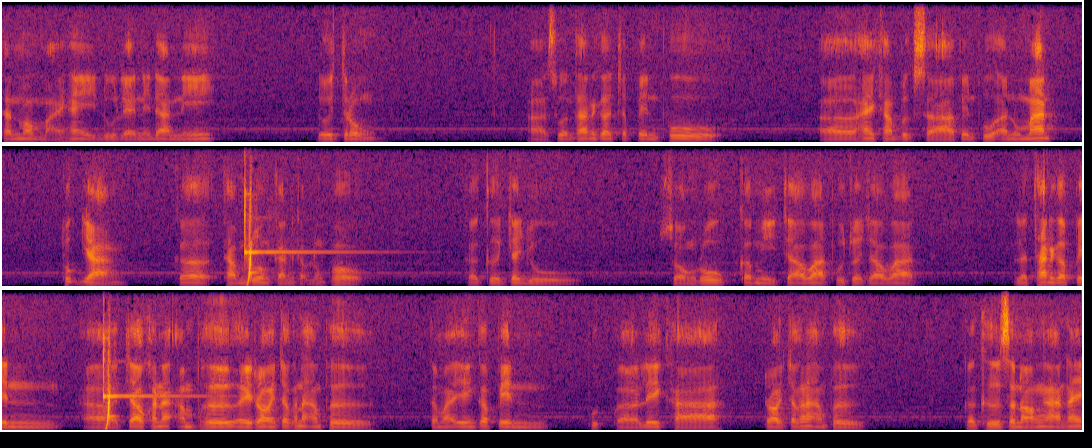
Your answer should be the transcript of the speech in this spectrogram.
ท่านมอบหมายให้ดูแลในด้านนี้โดยตรง ส่วนท่านก็จะเป็นผู้ให้คำปรึกษาเป็นผู้อนุมัติทุกอย่าง ก็ทำร่วมกันกับหลวงพ่อ ก็คือจะอยู่สองรูปก็มีเจ้าวาดผู้ช่วยเจ้าวาดและท่านก็เป็นเจ้าคณะอำเภอเอรองเจ้าคณะอำเภอแต่มาเองก็เป็นเอ่อเลขารองเจ้าคณะอำเภอ ก็คือสนองงานให้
